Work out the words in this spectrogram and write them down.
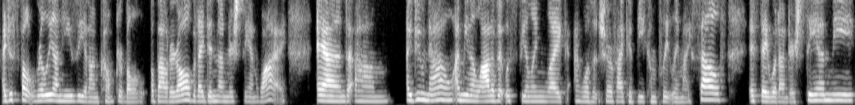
I just felt really uneasy and uncomfortable about it all, but I didn't understand why. And um, I do now. I mean, a lot of it was feeling like I wasn't sure if I could be completely myself, if they would understand me.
